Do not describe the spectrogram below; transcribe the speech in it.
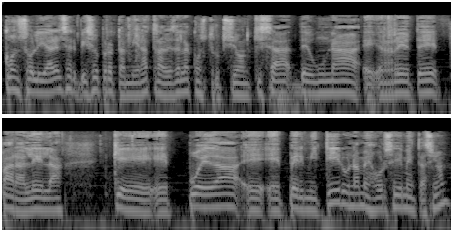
consolidar el servicio, pero también a través de la construcción quizá de una red paralela que pueda permitir una mejor sedimentación.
